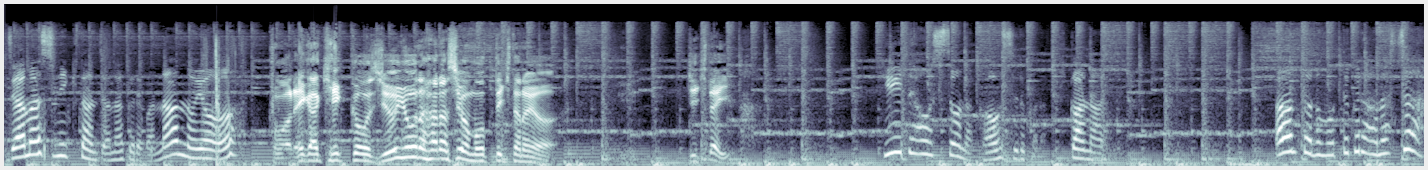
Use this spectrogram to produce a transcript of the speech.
邪魔しに来たんじゃなければ何の用？これが結構重要な話を持ってきたのよ。聞きたい？聞いてほしそうな顔するから聞かない。あんたの持ってくる話じゃ。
